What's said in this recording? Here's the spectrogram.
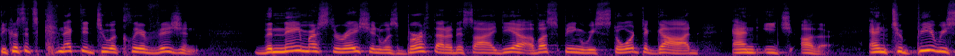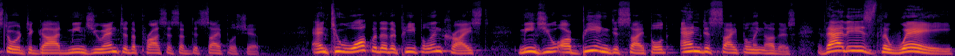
Because it's connected to a clear vision. The name restoration was birthed out of this idea of us being restored to God and each other. And to be restored to God means you enter the process of discipleship. And to walk with other people in Christ means you are being discipled and discipling others. That is the way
